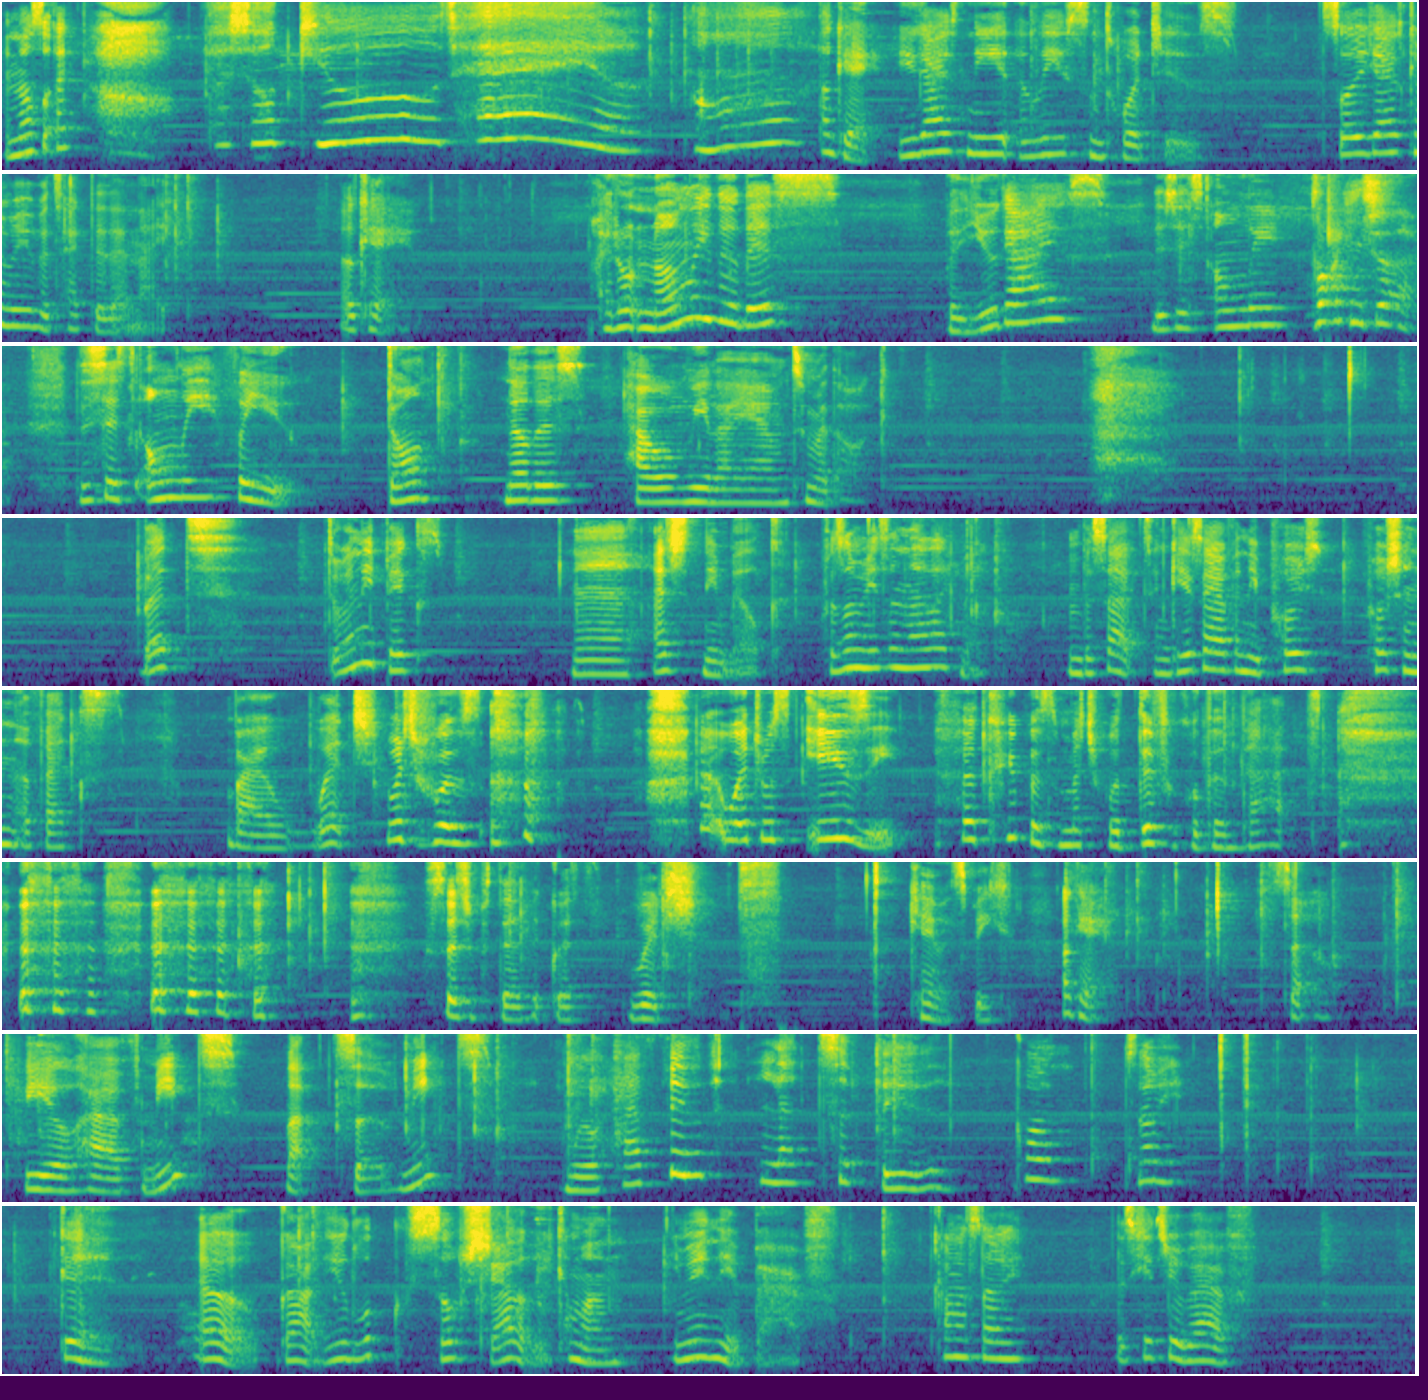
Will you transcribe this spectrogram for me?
And also, I, they're so cute. Hey. Aww. Okay, you guys need at least some torches. So you guys can be protected at night. Okay. I don't normally do this, but you guys, this is only fucking shut. This is only for you. Don't notice how mean I am to my dog. But do I need pigs? Nah, I just need milk. For some reason, I like milk. And besides, in case I have any push pushing effects by a witch, which was which was easy. A creep is much more difficult than that. Such a pathetic witch. Can't even speak. Okay, so we'll have meat lots of meat. We'll have food, lots of food. Come on, Zoe. Good. Oh, God, you look so shadowy. Come on, you may need a bath. Come on, Zoe. Let's get you a bath.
